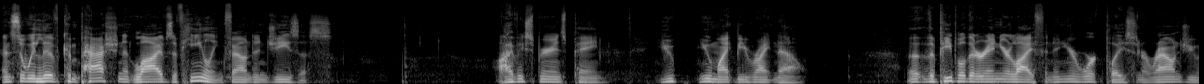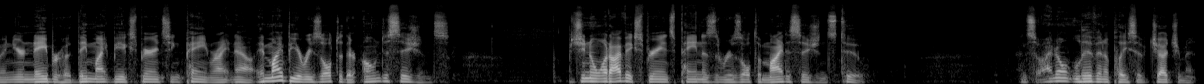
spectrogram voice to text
And so we live compassionate lives of healing found in Jesus. I've experienced pain. You, you might be right now. Uh, the people that are in your life and in your workplace and around you in your neighborhood, they might be experiencing pain right now. It might be a result of their own decisions. But you know what? I've experienced pain as the result of my decisions too. And so I don't live in a place of judgment,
